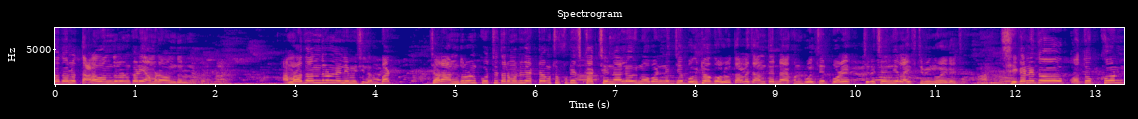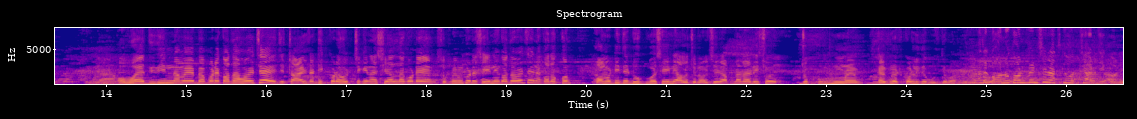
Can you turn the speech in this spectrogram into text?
কথা হলো তারাও আন্দোলনকারী আমরাও আন্দোলনকারী। আমরা তো আন্দোলনে নেমেছিলাম বাট যারা আন্দোলন করছে তার মধ্যে একটা অংশ ফুটেজ খাচ্ছে, নাহলে ওই নবান্নের যে বৈঠক হলো, তারা জানতেন না, এখন বলছেন পরে জেনেছেন যে লাইভ স্ট্রিমিং হয়ে গেছে। সেখানে তো কতক্ষণ অভয়া দিদির নামে ব্যাপারে কথা হয়েছে? যে ট্রায়ালটা ঠিক করে হচ্ছে কি না শিয়ালদা কোর্টে সুপ্রিম কোর্টে সেই নিয়ে কথা হয়েছে? না কতক্ষণ কমিটিতে ঢুকবো সেই নিয়ে আলোচনা হয়েছে? আপনারা রিসো যোগ ক্যালকুলেট করলেই তো বুঝতে পারবেন। আচ্ছা গণকনভেনশন আজকে হচ্ছে আরজি করে।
